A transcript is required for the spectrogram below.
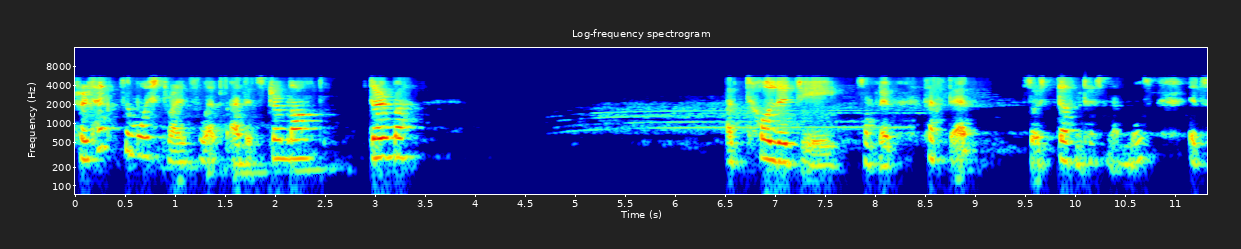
protects and moisturizes lips and it's derma derma atology something tested so it doesn't test animals. It's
